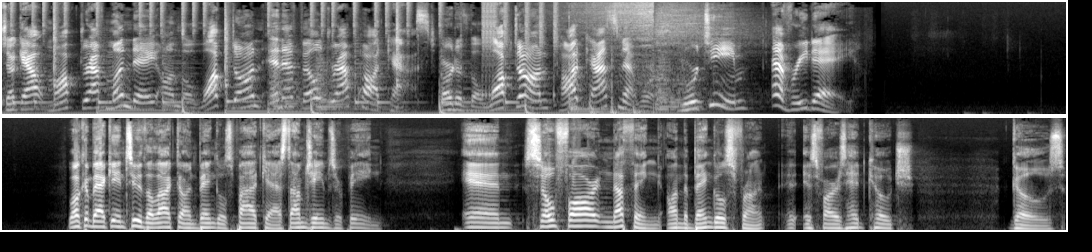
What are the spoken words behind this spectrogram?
Check out Mock Draft Monday on the Locked On NFL Draft Podcast part of the Locked On Podcast Network. Your team every day. Welcome back into the Locked On Bengals podcast. I'm James Rapien. And so far, nothing on the Bengals front as far as head coach goes.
